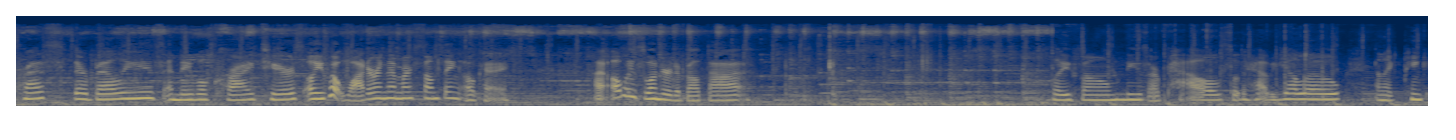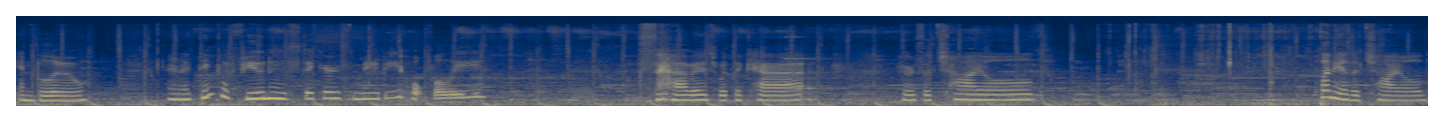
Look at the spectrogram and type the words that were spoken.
Press their bellies and they will cry tears. Oh, you put water in them or something? Okay. I always wondered about that. Play foam. These are pals. So they have yellow and like pink and blue. And I think a few new stickers maybe, hopefully. Savage with the cat. Here's a child. Plenty of the child.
